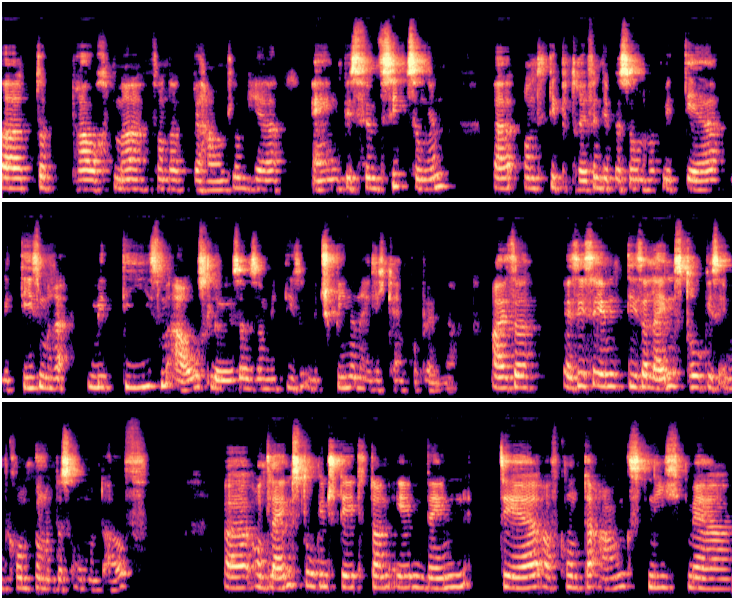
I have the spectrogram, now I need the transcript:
da braucht man von der Behandlung her ein bis fünf Sitzungen. Äh, und die betreffende Person hat mit der, mit diesem, mit diesem Auslöser, also mit diesem, mit Spinnen eigentlich kein Problem mehr. Also, es ist eben, dieser Leidensdruck ist im Grunde genommen das Um und Auf. Äh, und Leidensdruck entsteht dann eben, wenn der aufgrund der Angst nicht mehr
